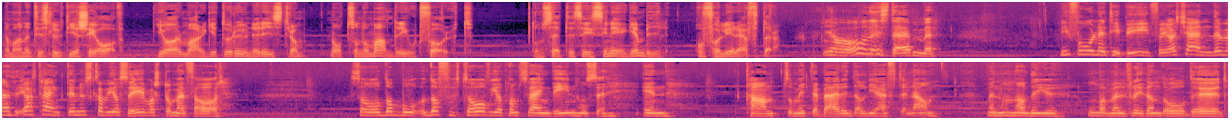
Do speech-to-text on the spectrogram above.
När mannen till slut ger sig av gör Margit och Rune Riström något som de aldrig gjort förut. De sätter sig i sin egen bil och följer efter. Ja, det stämmer. Vi for ner till byn för jag kände, men jag tänkte nu ska vi och se vart de är far. Så då, bo, då såg vi att de svängde in hos en, en tant som heter Bergdahl i efternamn. Men hon, hade ju, hon var väl redan då död.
